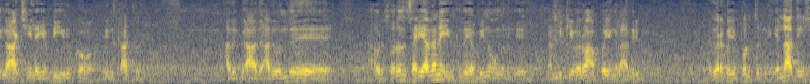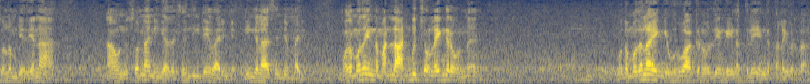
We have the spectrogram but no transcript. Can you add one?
எங்க ஆட்சியில எப்படி இருக்கும் அப்படின்னு காட்டுவேன். அதுக்கு அது அது வந்து அவர் சொல்றது சரியா தானே இருக்குது அப்படின்னு உங்களுக்கு நம்பிக்கை வரும். அப்போ எங்களை ஆதரிப்பேன் அதுவரை கொஞ்சம் பொறுத்துருங்க. எல்லாத்தையும் சொல்ல முடியாது. ஏன்னா நான் ஒன்று சொன்னா நீங்க அதை செஞ்சுக்கிட்டே வரீங்க. நீங்களா செஞ்ச மாதிரி. முத முத இந்த மண்ணில் அன்பு சோலைங்கிற ஒன்று முத முதலா இங்கே உருவாக்கினவர் எங்கள் இனத்திலே எங்க தலைவர் தான்.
